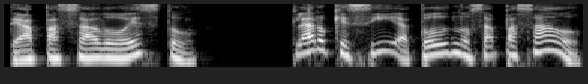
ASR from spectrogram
¿Te ha pasado esto? Claro que sí, a todos nos ha pasado.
